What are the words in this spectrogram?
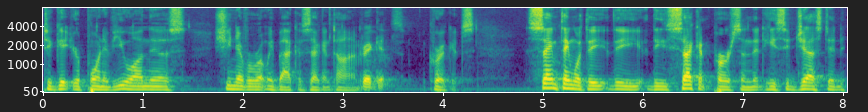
to get your point of view on this. She never wrote me back a second time. Crickets. Crickets. Same thing with the, the, the second person that he suggested.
